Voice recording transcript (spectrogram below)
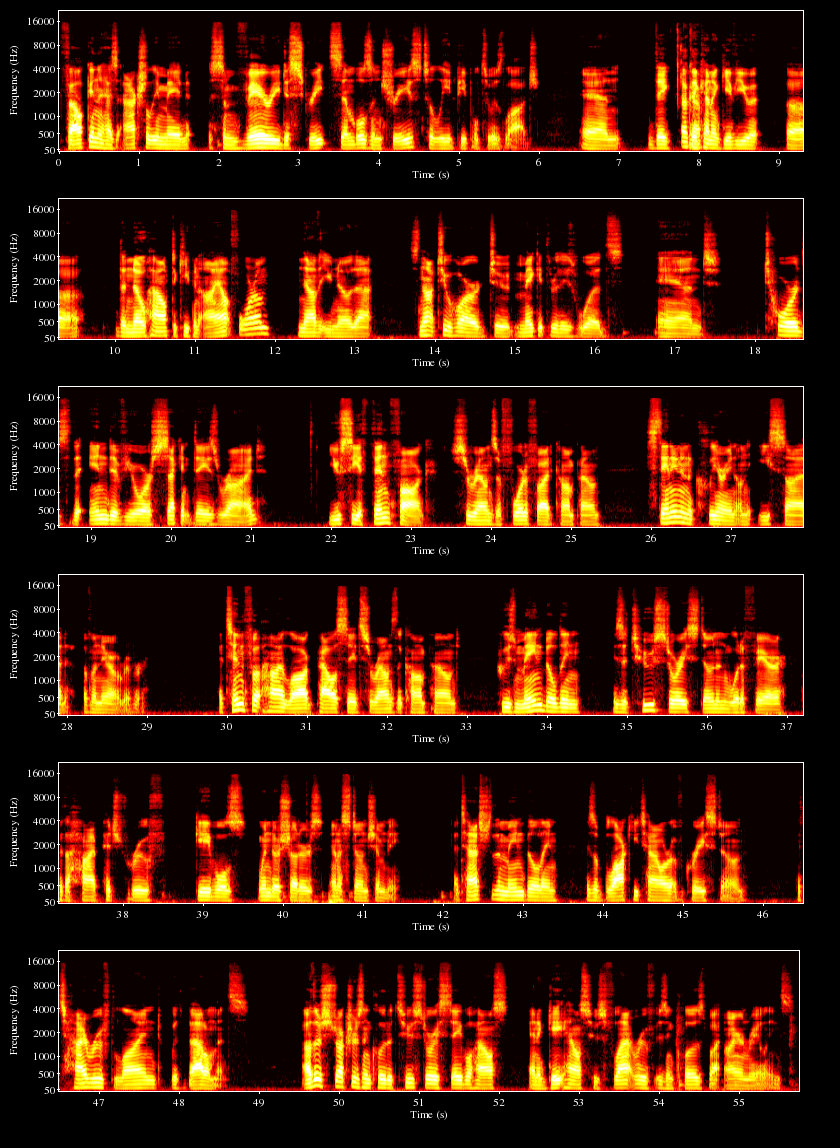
Falcon has actually made some very discreet symbols and trees to lead people to his lodge, and they Okay. they kind of give you uh, the know-how to keep an eye out for them. Now that you know that, it's not too hard to make it through these woods, and towards the end of your second day's ride, you see a thin fog surrounds a fortified compound standing in a clearing on the east side of a narrow river. A 10 foot high log palisade surrounds the compound, whose main building is a two story stone and wood affair with a high pitched roof, gables, window shutters, and a stone chimney. Attached to the main building is a blocky tower of gray stone, its high roof lined with battlements. Other structures include a two story stable house and a gatehouse whose flat roof is enclosed by iron railings.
